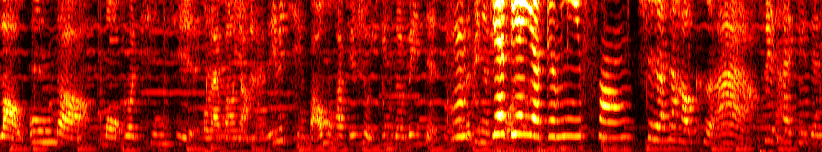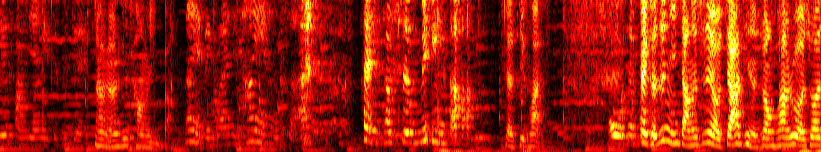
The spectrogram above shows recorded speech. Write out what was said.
老公的某个亲戚来帮养孩子，因为请保姆的话其实是有一定的危险性的。那毕竟这边有个蜜蜂，是啊，它好可爱啊，所以它也可以在这个房间里，对不对？那好像是苍蝇吧？那也没关系，苍蝇也很可爱。它也是条生命啊，也是一块。哦，哎，可是你讲的是有家庭的状况，如果说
